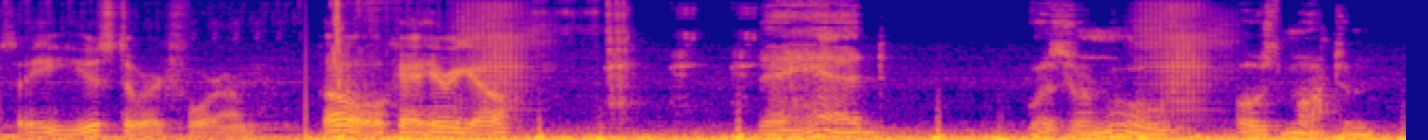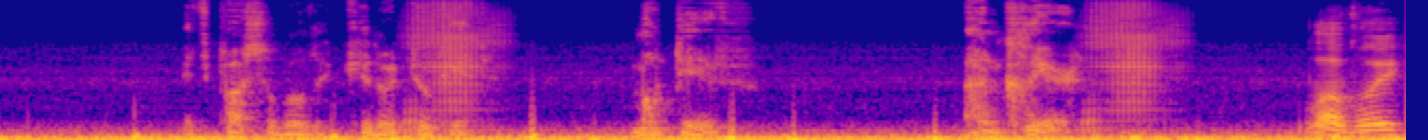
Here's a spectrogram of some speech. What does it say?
So he used to work for him. Oh, okay, here we go. The head was removed post mortem. It's possible the killer took it. Motive unclear. Lovely.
